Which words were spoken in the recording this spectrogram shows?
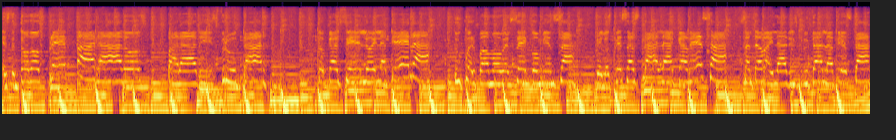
Estén todos preparados para disfrutar. Toca el cielo y la tierra, tu cuerpo a moverse comienza. De los pies hasta la cabeza, salta, baila, disfruta la fiesta.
